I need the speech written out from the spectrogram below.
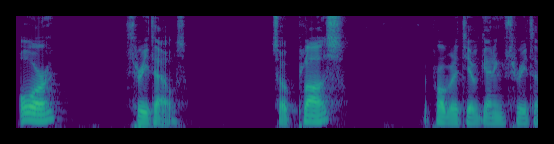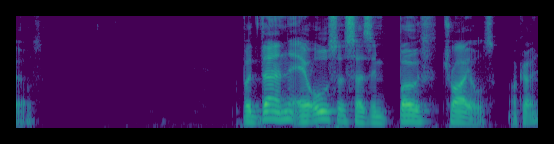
or three tails. So plus the probability of getting three tails. But then it also says in both trials, okay?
